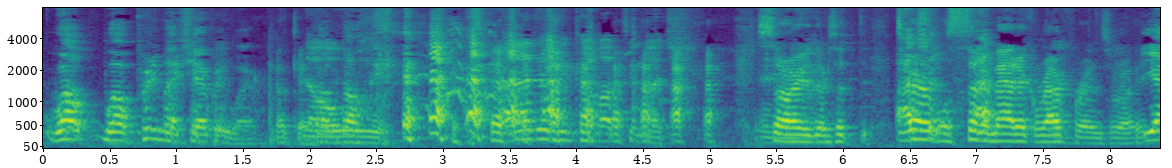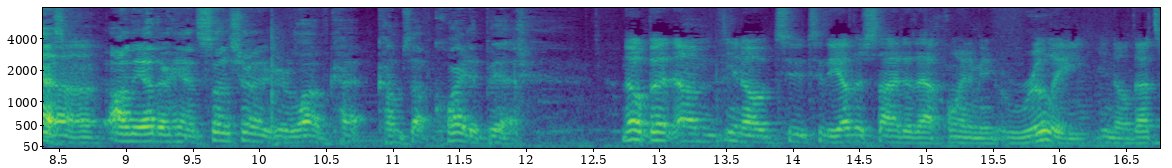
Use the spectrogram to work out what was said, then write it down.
Well, well, pretty much everywhere. Okay. No, no. that doesn't come up too much. Sorry, there's a terrible cinematic reference, right? Yes. Uh. on the other hand, "Sunshine of Your Love" comes up quite a bit. No, but um, you know, to to the other side of that point, I mean, really, you know, that's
